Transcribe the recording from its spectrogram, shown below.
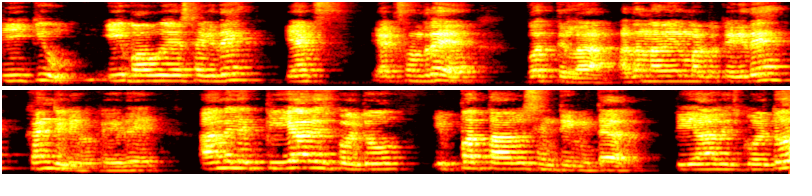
ಪಿ ಕ್ಯೂ ಈ ಬಾಹು ಎಷ್ಟಾಗಿದೆ? ಎಕ್ಸ್ ಎಕ್ಸ್ ಅಂದ್ರೆ ಗೊತ್ತಿಲ್ಲ. ಅದನ್ನ ನಾವು ಏನ್ ಮಾಡ್ಬೇಕಾಗಿದೆ? ಕಂಡುಹಿಡಿಯಬೇಕಾಗಿದೆ ಆಮೇಲೆ ಪಿ ಆರ್ ಇಸ್ಕೊಲ್ ಟು ಇಪ್ಪತ್ತಾರು centimetre. P R equal to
